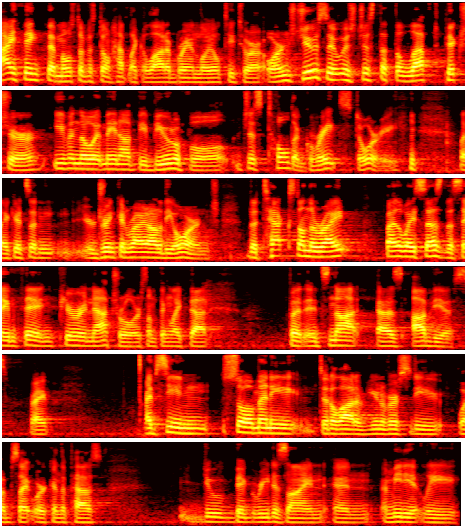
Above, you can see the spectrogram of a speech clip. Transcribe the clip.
I think that most of us don't have like a lot of brand loyalty to our orange juice. It was just that the left picture, even though it may not be beautiful, just told a great story. like it's an, you're drinking right out of the orange. The text on the right by the way, says the same thing, pure and natural or something like that, but it's not as obvious, right? I've seen so many, did a lot of university website work in the past, do a big redesign and immediately,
